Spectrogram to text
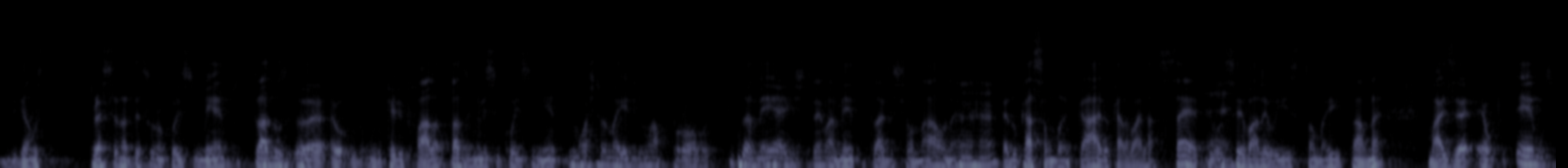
digamos, prestando atenção no conhecimento, traduz, é, no que ele fala, traduzindo esse conhecimento e mostrando a ele numa prova, que também é extremamente tradicional, né? Uhum. Educação bancária, o cara vai lá sete, é. você valeu isso, toma aí e tal, né? Mas é, é o que temos.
